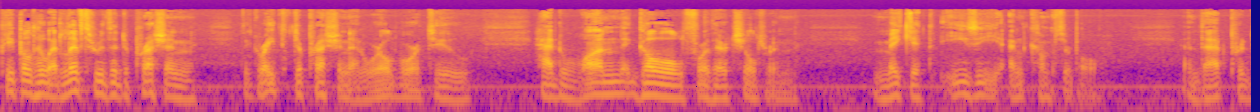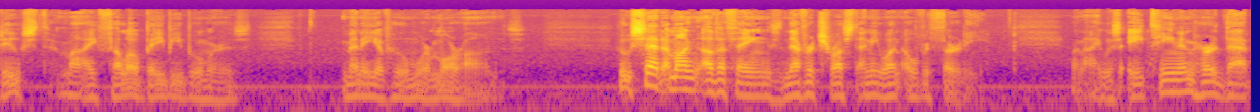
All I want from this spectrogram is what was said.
People who had lived through the Depression, the Great Depression and World War II, had one goal for their children make it easy and comfortable. And that produced my fellow baby boomers, many of whom were morons who said, among other things, never trust anyone over 30. When I was 18 and heard that,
